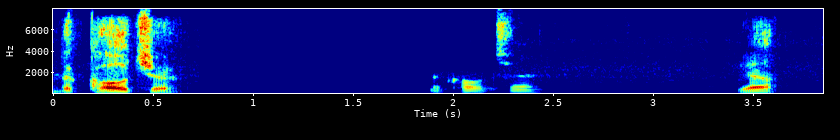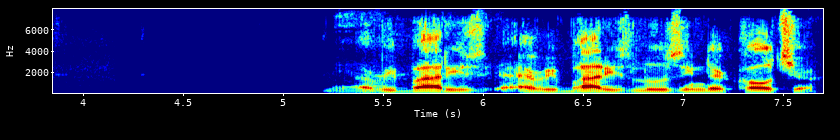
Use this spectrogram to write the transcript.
the culture. The culture. Yeah, Yeah, everybody's everybody's losing their culture.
